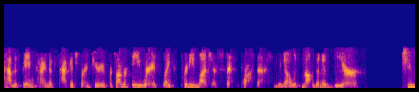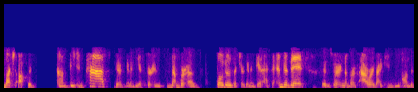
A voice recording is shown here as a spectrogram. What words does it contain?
I have the same kind of package for interior photography where it's like pretty much a set process. You know, it's not going to veer too much off the um, beaten path. There's going to be a certain number of photos that you're going to get at the end of it. There's a certain number of hours I can be on the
